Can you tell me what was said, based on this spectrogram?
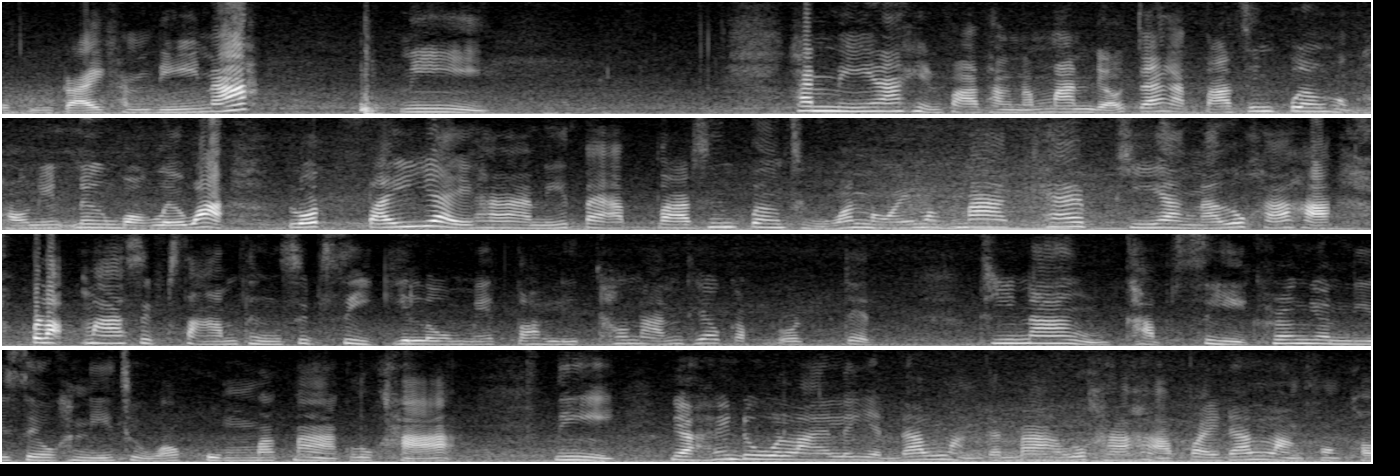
ล์ฟิลไรคันนี้นะ นี่คันนี้นะเห็นฝาถังน้ำมันเดี๋ยวแจ้งอัตราสิ้นเปลืองของเขานิดนึงบอกเลยว่า รถไซส์ใหญ่ขนาดนี้แต่อัตราสิ้นเปลืองถือว่าน้อยมากๆ แค่เพียงนะลูกค้าค่ะประมาณ 13-14 กิโลเมตรต่อลิตรเท่านั้นเทียบกับรถ 7 ที่นั่งขับ 4 เครื่องยนต์ดีเซลคันนี้ถือว่าคุ้มมาก ๆ ลูกค้า นี่เดี๋ยวให้ดูรายละเอียดด้านหลังกันบ้างลูกค้าหาไฟด้านหลังของเขา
